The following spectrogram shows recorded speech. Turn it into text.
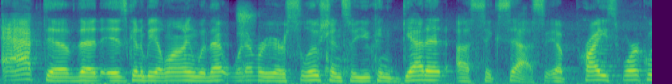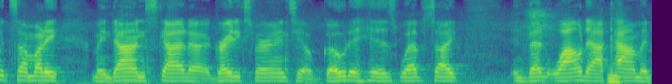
active that is going to be aligned with that whatever your solution so you can get it a success. You know, price work with somebody. I mean don's got a great experience. You know go to his website inventwow.com and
